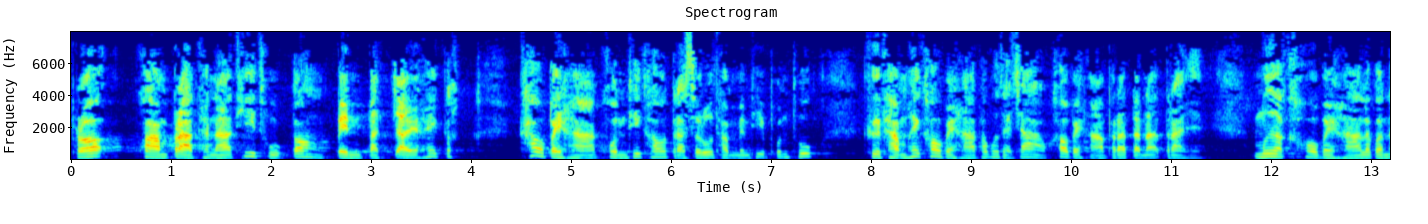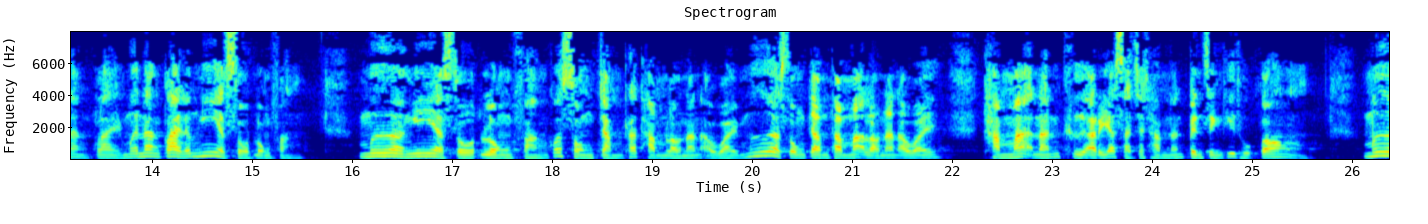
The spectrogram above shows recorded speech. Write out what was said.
เพราะความปรารถนาที่ถูกต้องเป็นปัจจัยให้เข้าไปหาคนที่เขาตรัสรู้ทำเป็นที่พ้นทุกข์คือทำให้เข้าไปหาพระพุทธเจ้า เข้าไปหาพระตนะไตรย เมื่อเข้าไปหาแล้วก็นั่งใกล้ เมื่อนั่งใกล้แล้วเงียบโสดลงฟัง เมื่อเงียบโสดลงฟังก็ทรงจำพระธรรมเหล่านั้นเอาไว้ เมื่อทรงจำธรรมะเหล่านั้นเอาไว้ ธรรมะนั้นคืออริยสัจธรรมนั้นเป็นสิ่งที่ถูกต้อง เมื่อ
